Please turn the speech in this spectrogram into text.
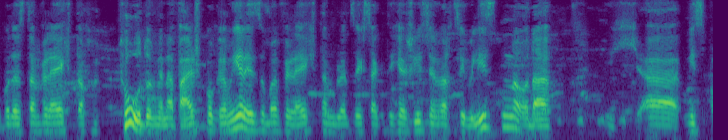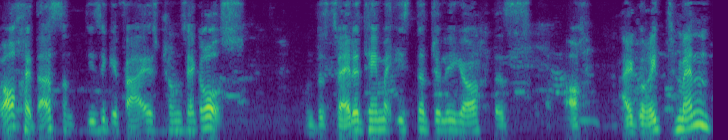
ob er das dann vielleicht auch tut und wenn er falsch programmiert ist, ob er vielleicht dann plötzlich sagt, ich erschieße einfach Zivilisten oder ich äh, missbrauche das und diese Gefahr ist schon sehr groß. Und das zweite Thema ist natürlich auch, dass auch Algorithmen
